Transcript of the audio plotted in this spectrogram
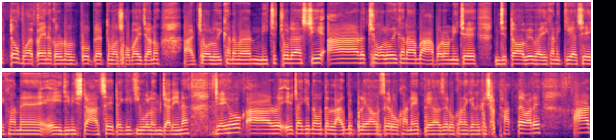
একটাও ভয় পাই না, কারণ প্রো প্লেয়ার তোমরা সবাই জানো। আর চলো ওইখানে আমরা নিচে চলে আসছি। আর চলো, এখানে আমরা আবারও নিচে যেতে হবে। ভাই, এখানে কি আছে? এখানে এই জিনিসটা আছে। এটাকে কি বলে আমি জানি না। যাই হোক, আর এটা কিন্তু আমাদের লাগবে প্লে হাউসের ওখানে। প্লে হাউসের ওখানে কিন্তু কিছু থাকতে পারে। আর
